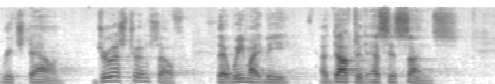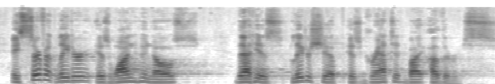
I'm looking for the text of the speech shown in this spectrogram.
reached down, drew us to Himself that we might be adopted as His sons. A servant leader is one who knows that his leadership is granted by others.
